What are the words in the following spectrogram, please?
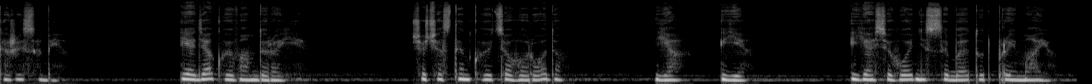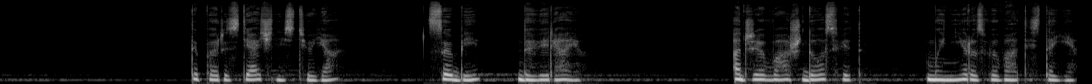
Скажи собі, я дякую вам, дорогі, що частинкою цього роду я є, і я сьогодні себе тут приймаю. Тепер з вдячністю я собі довіряю, адже ваш досвід мені розвиватись дає,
